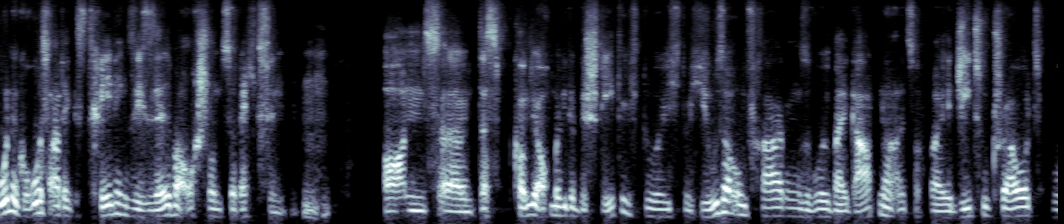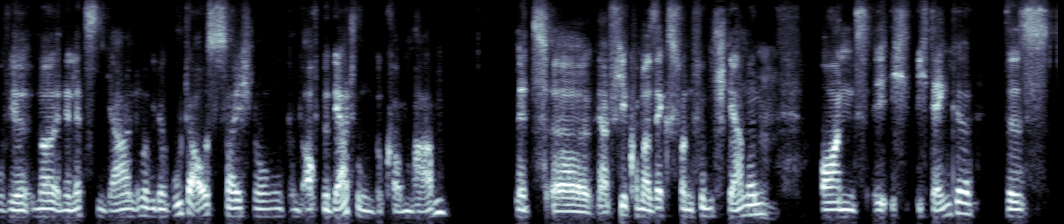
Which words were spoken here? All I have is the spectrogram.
ohne großartiges Training sich selber auch schon zurechtfinden. Mhm. Und äh, das kommt ja auch immer wieder bestätigt durch, durch User-Umfragen, sowohl bei Gartner als auch bei G2 Crowd, wo wir immer in den letzten Jahren immer wieder gute Auszeichnungen und auch Bewertungen bekommen haben mit äh, ja, 4,6 von 5 Sternen. Mhm. Und ich, ich denke, dass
